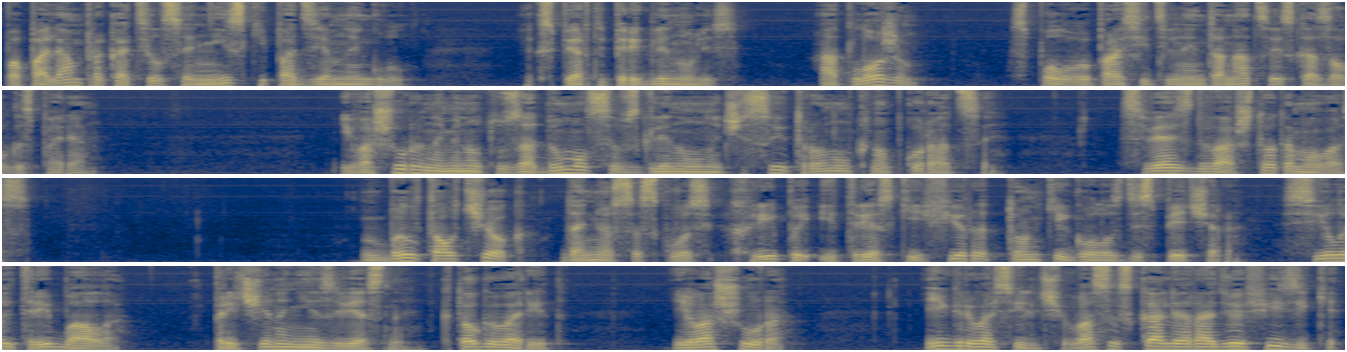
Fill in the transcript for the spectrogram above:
по полям прокатился низкий подземный гул. Эксперты переглянулись. «Отложим?» – с полувопросительной интонацией сказал Гаспарян. Ивашура на минуту задумался, взглянул на часы и тронул кнопку рации. «Связь 2, что там у вас?» «Был толчок», – донесся сквозь хрипы и трески эфира тонкий голос диспетчера. «Силой 3 балла. Причина неизвестна. Кто говорит?» «Ивашура». «Игорь Васильевич, вас искали радиофизики.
